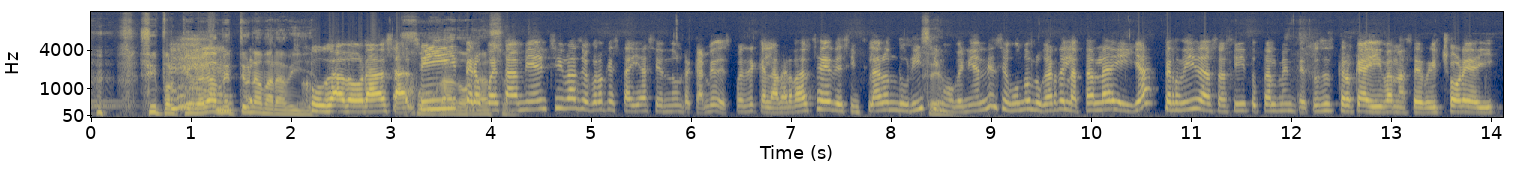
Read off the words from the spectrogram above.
sí, porque realmente una maravilla. Jugadoraza, sí, pero pues también Chivas yo creo que está ahí haciendo un recambio después de que la verdad se desinflaron durísimo, Sí. venían en segundo lugar de la tabla y ya perdidas así totalmente, entonces creo que ahí van a hacer el chore ahí,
